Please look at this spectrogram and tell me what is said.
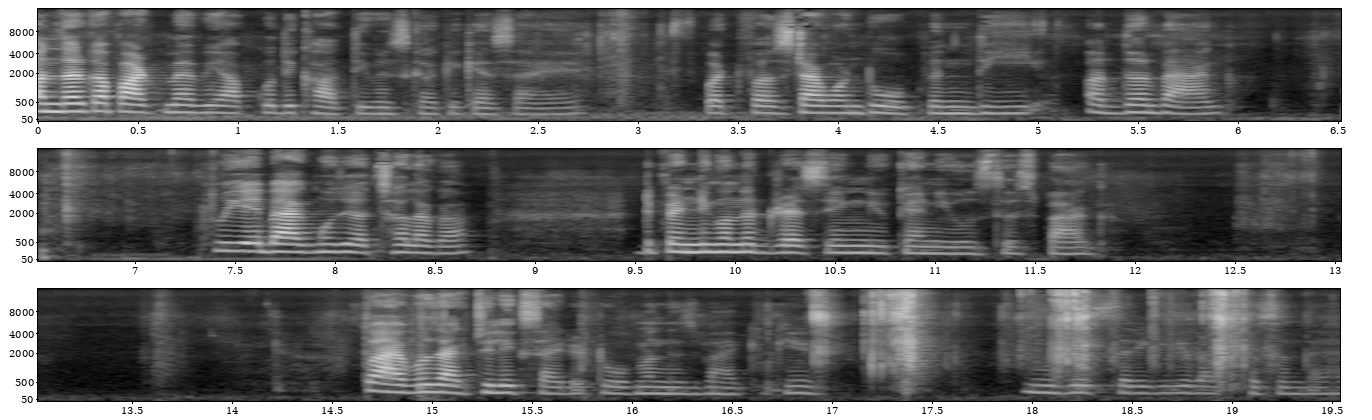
अंदर का पार्ट मैं अभी आपको दिखाती हूँ इसका कि कैसा है. But first I want to open the other bag तो ये बैग मुझे अच्छा लगा. Depending on the dressing you can use this bag तो I was actually excited to open this bag क्योंकि मुझे इस तरीके की बैग पसंद है.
